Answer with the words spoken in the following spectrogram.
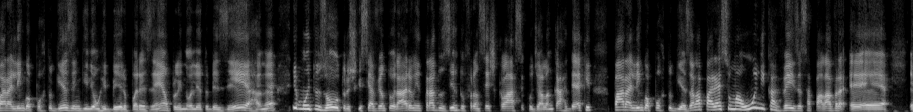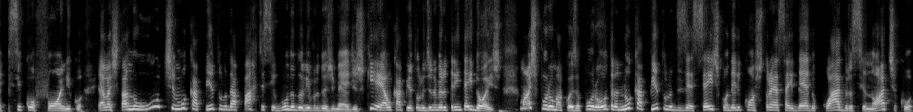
para a língua portuguesa, em Guilhom Ribeiro, por exemplo, em Noleto Bezerra, né? e muitos outros que se aventuraram em traduzir do francês clássico de Allan Kardec para a língua portuguesa. Ela aparece uma única vez, essa palavra é, é, é psicofônico. Ela está no último capítulo da parte segunda do livro dos médios, que é o capítulo de número 32. Mas por uma coisa por outra, no capítulo 16, quando ele constrói essa ideia do quadro sinótico,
